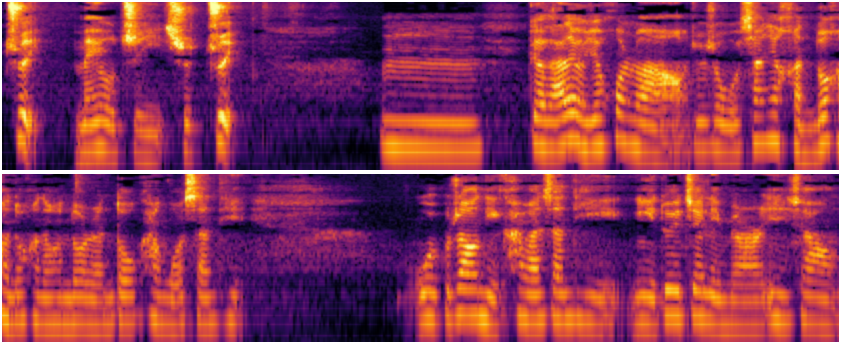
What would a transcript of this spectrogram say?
最没有之一是最，嗯，表达的有些混乱啊，就是我相信很多很多很多很多人都看过《三体》，我不知道你看完《三体》，你对这里面印象，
